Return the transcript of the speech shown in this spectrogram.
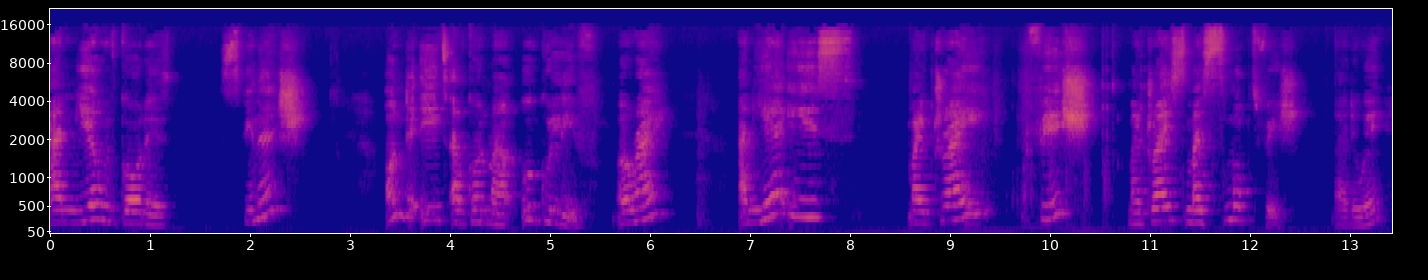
And here we've got a spinach. Under it, I've got my ugu leaf, all right? And here is my dry fish, my dry, my smoked fish, by the way.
